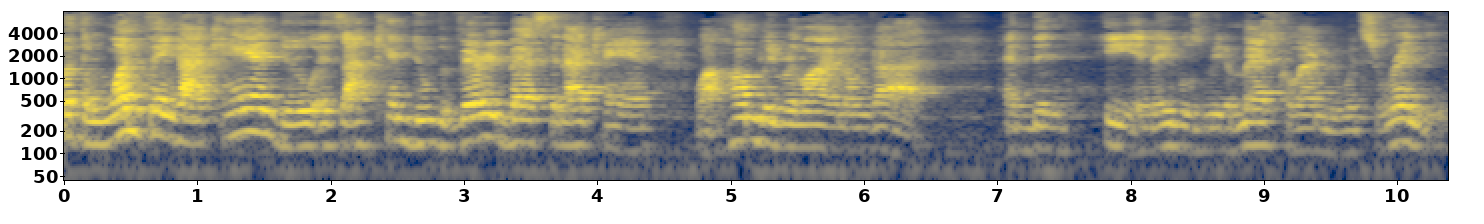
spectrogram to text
but the one thing I can do is I can do the very best that I can while humbly relying on God. And then He enables me to match calamity with serenity.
